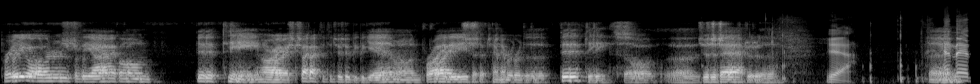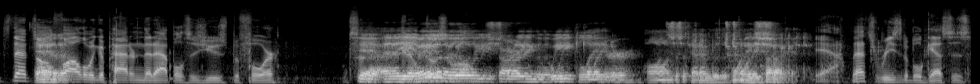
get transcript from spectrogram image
pre-orders for the iPhone 15 are expected to begin on Friday, September the 15th. So uh, just after the yeah, thing. and that's that's all and, uh, following a pattern that Apple's has used before. So, yeah, and the availability starting the week later on September the 22nd. yeah, that's reasonable guesses.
